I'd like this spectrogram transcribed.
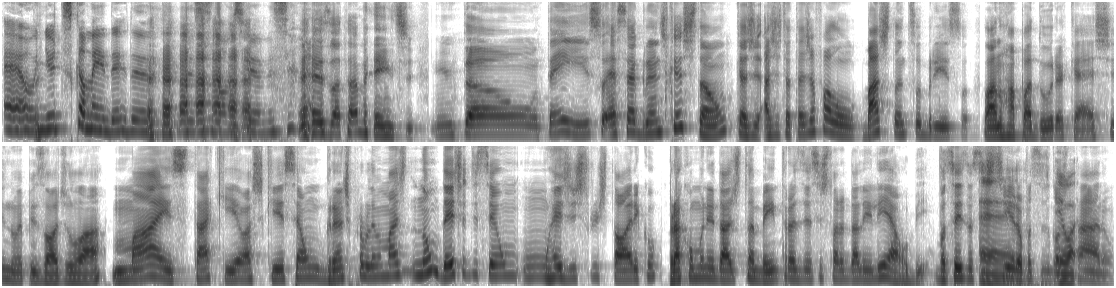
É, o Newt Scamander do- desses novos filmes. É, exatamente. Então, tem isso. Essa é a grande questão, que a gente, a gente até já falou bastante sobre isso lá no Rapadura Cast, no episódio lá. Mas tá aqui, eu acho que esse é um grande problema, mas não deixa de ser um, um registro histórico pra comunidade também trazer essa história da Lily Elbe. Vocês assistiram? Vocês eu- gostaram?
